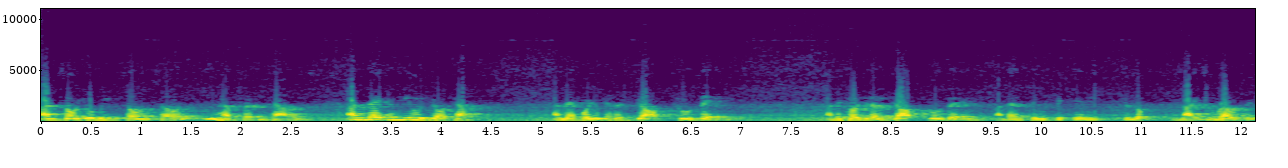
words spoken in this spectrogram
And so you meet so-and-so, you have certain talents, and they can use your talents. And therefore you get a job through them. And because you get a job through them, and then things begin to look nice and rosy,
